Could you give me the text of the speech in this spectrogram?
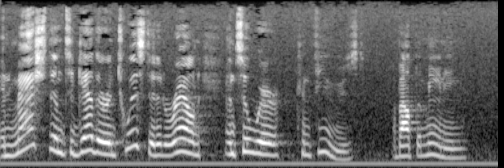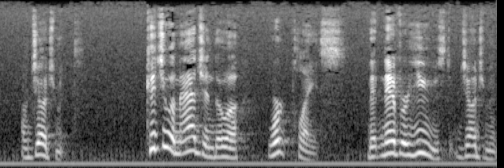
and mashed them together and twisted it around until we're confused about the meaning of judgment. Could you imagine, though, a workplace that never used judgment?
